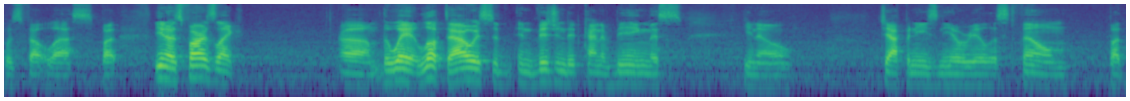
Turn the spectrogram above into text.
was felt less. But you know, as far as like um, the way it looked, I always envisioned it kind of being this, you know, Japanese neorealist film, but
